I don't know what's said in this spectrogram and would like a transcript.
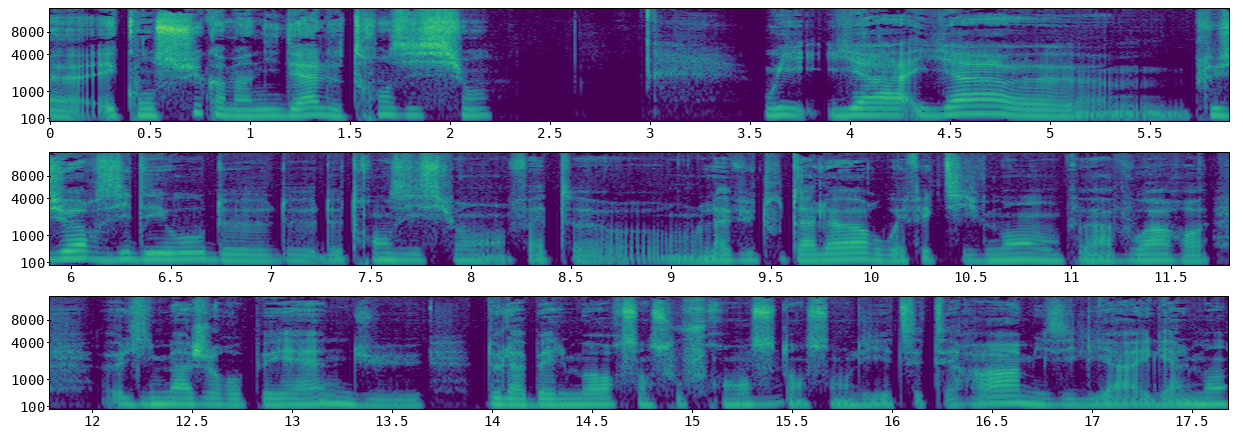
euh, est conçu comme un idéal de transition oui, il y a, euh, plusieurs idéaux de, transition. En fait, euh, on l'a vu tout à l'heure, où effectivement, on peut avoir euh, l'image européenne du, de la belle mort sans souffrance mmh. dans son lit, etc. Mais il y a également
